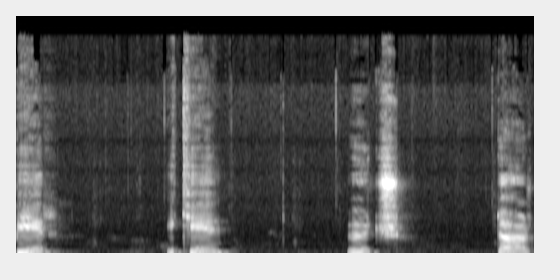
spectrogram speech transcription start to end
Bir, 2 3 4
